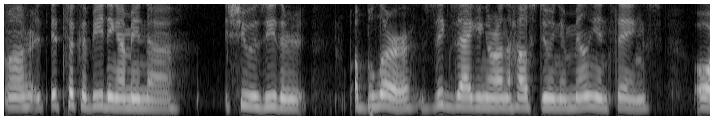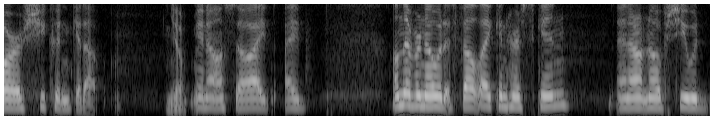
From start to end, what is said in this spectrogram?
Well, it, it took a beating. I mean, uh, she was either a blur, zigzagging around the house doing a million things, or she couldn't get up. Yep. You know, so I, I, I'll never know what it felt like in her skin, and I don't know if she would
